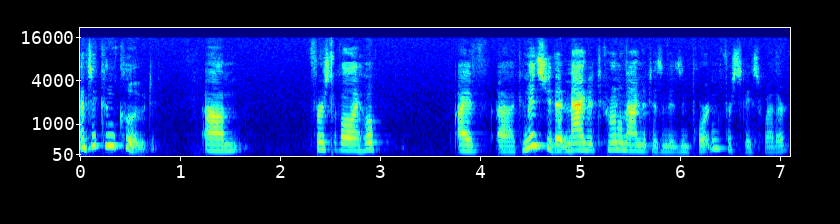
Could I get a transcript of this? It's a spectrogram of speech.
And to conclude, um, first of all, I hope I've uh, convinced you that magnet, coronal magnetism is important for space weather,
